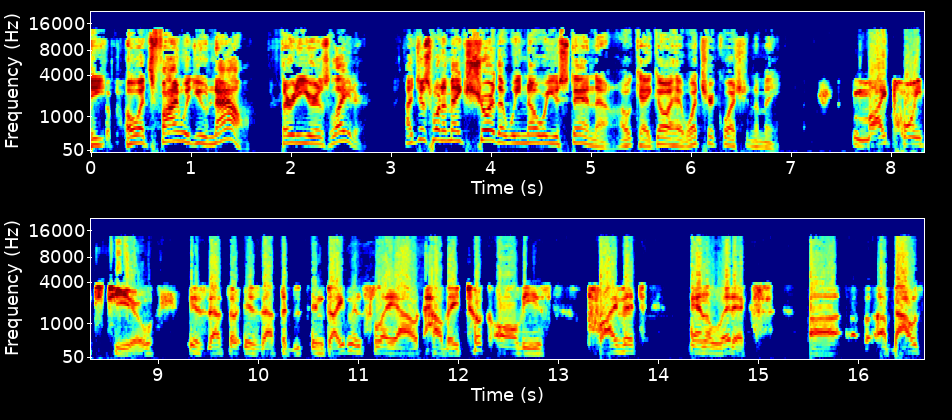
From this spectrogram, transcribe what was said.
You, oh, it's fine with you now, 30 years later. I just want to make sure that we know where you stand now. Okay, go ahead. What's your question to me? My point to you is that the, is that the indictments lay out how they took all these private analytics uh, about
